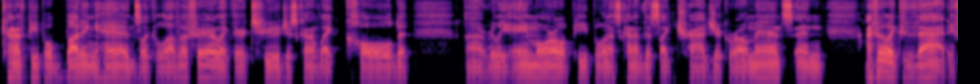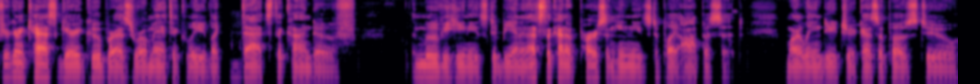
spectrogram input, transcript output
kind of people butting heads, like love affair, like they're two just kind of like cold, uh, really amoral people, and it's kind of this like tragic romance. And I feel like that if you're going to cast Gary Cooper as romantic lead, like that's the kind of movie he needs to be in, and that's the kind of person he needs to play opposite Marlene Dietrich, as opposed to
